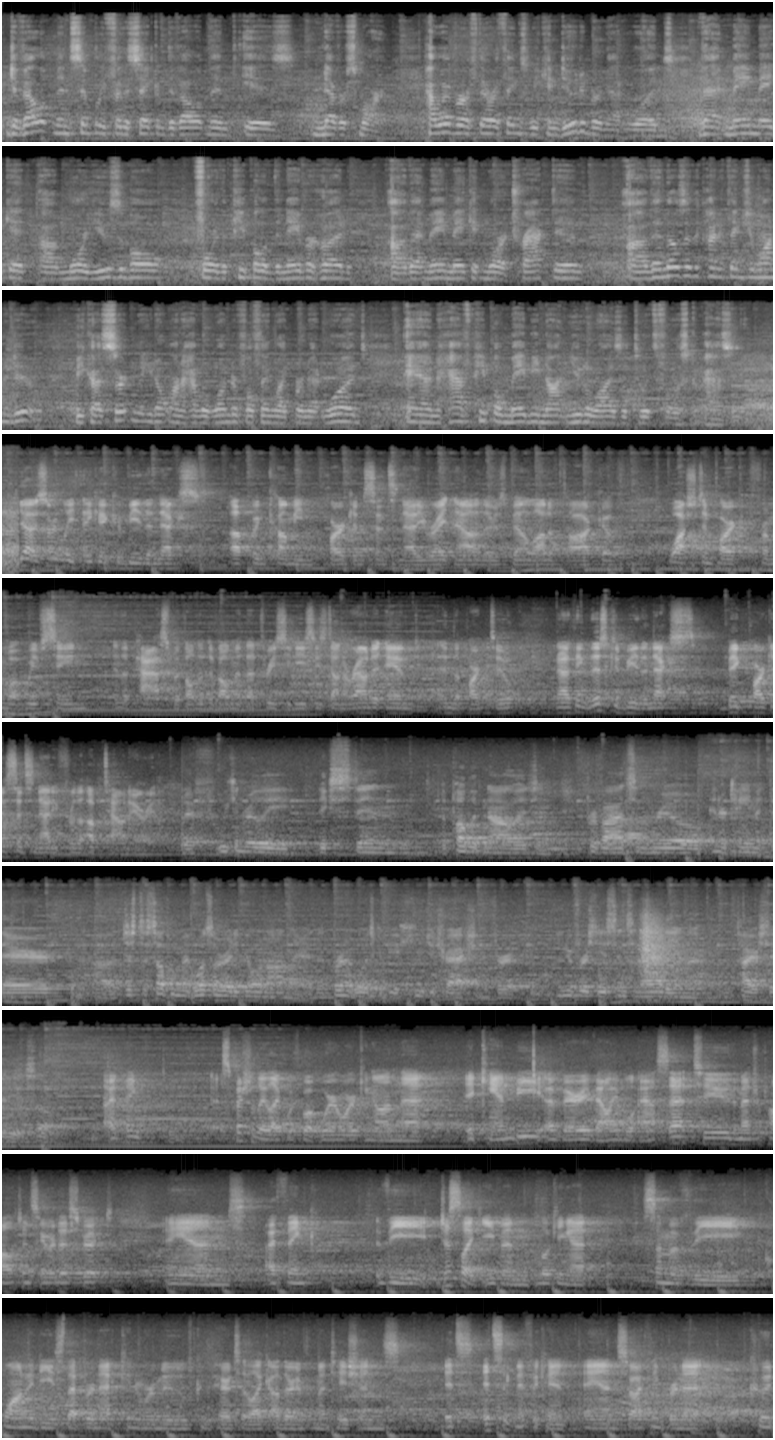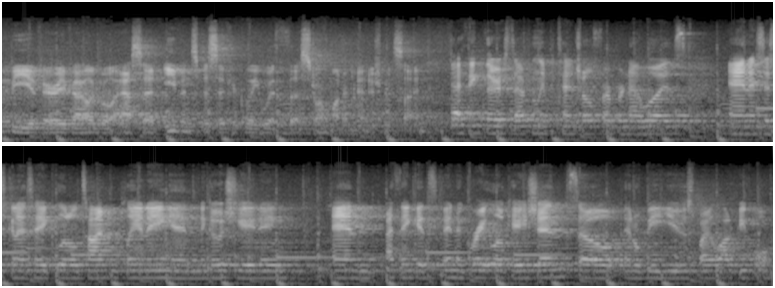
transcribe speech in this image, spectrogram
development simply for the sake of development is never smart. However, if there are things we can do to Burnet Woods that may make it uh, more usable for the people of the neighborhood, uh, that may make it more attractive, uh, then those are the kind of things you want to do. Because certainly you don't want to have a wonderful thing like Burnet Woods and have people maybe not utilize it to its fullest capacity. Yeah, I certainly think it could be the next up and coming park in Cincinnati. Right now, there's been a lot of talk of Washington Park from what we've seen in the past with all the development that 3CDC's done around it and in the park too. And I think this could be the next big park in Cincinnati for the uptown area. If we can really extend the public knowledge and provide some real entertainment there, uh, just to supplement what's already going on there, then Burnet Woods could be a huge attraction for University of Cincinnati and the entire city itself. I think, especially like with what we're working on, that it can be a very valuable asset to the Metropolitan Sewer District. And I think the, just like even looking at some of the quantities that Burnet can remove compared to like other implementations, it's, it's significant. And so I think Burnet could be a very valuable asset, even specifically with the stormwater management side. I think there's definitely potential for Burnet Woods, and it's just going to take a little time and planning and negotiating. And I think it's in a great location, so it'll be used by a lot of people.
